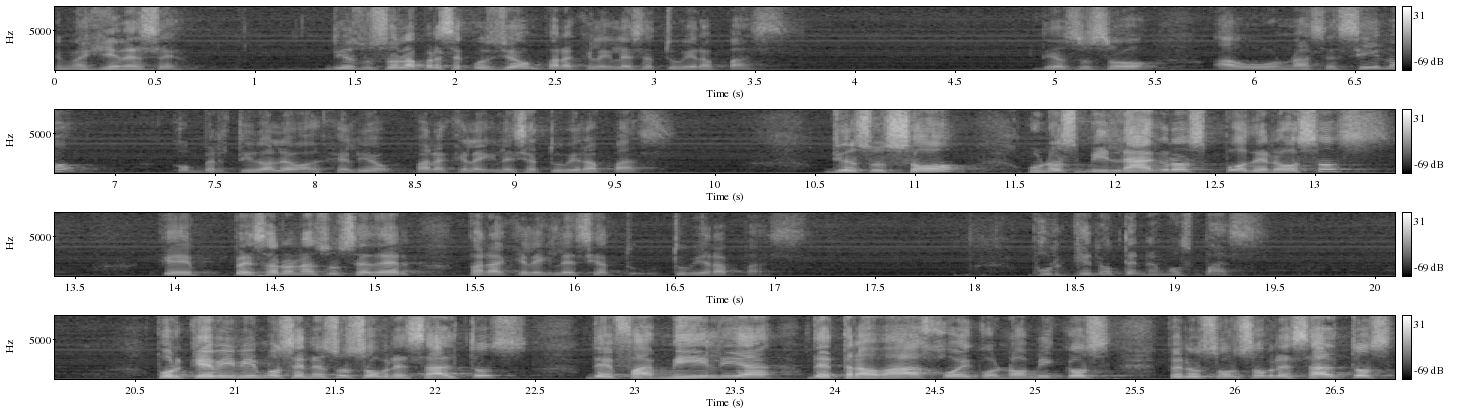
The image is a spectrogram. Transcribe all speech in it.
Imagínense, Dios usó la persecución para que la iglesia tuviera paz. Dios usó a un asesino convertido al Evangelio para que la iglesia tuviera paz. Dios usó unos milagros poderosos que empezaron a suceder para que la iglesia tuviera paz. ¿Por qué no tenemos paz? ¿Por qué vivimos en esos sobresaltos de familia, de trabajo, económicos? Pero son sobresaltos,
